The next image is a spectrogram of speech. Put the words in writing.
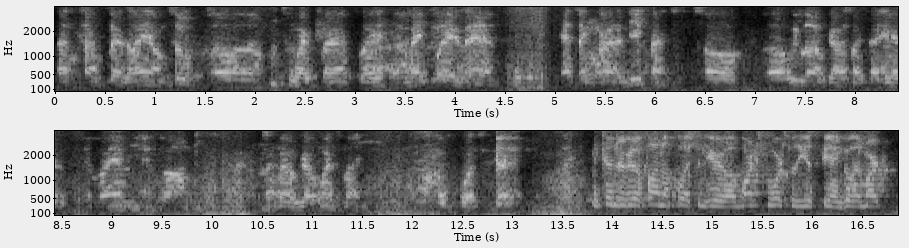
that's the type of player that I am too. Uh, two-way player, play, make plays and and take pride in defense. So uh, we love guys like that here in Miami, and um, just glad we got a win tonight. Look forward to the next. Kendrick, we have a final question here. Uh, Mark Schwartz with ESPN. Go ahead, Mark.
